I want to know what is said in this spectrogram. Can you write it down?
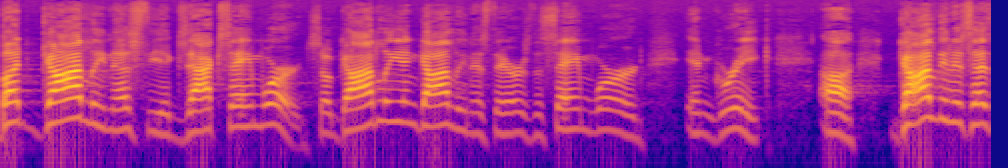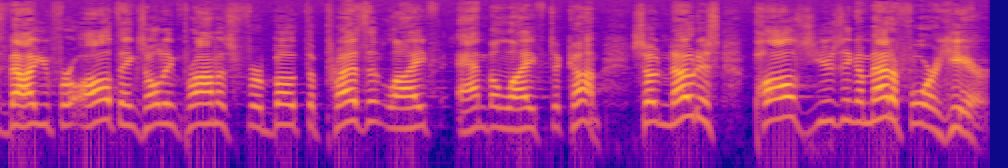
but godliness, the exact same word. So godly and godliness there is the same word in Greek. Uh, godliness has value for all things, holding promise for both the present life and the life to come. So notice Paul's using a metaphor here.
